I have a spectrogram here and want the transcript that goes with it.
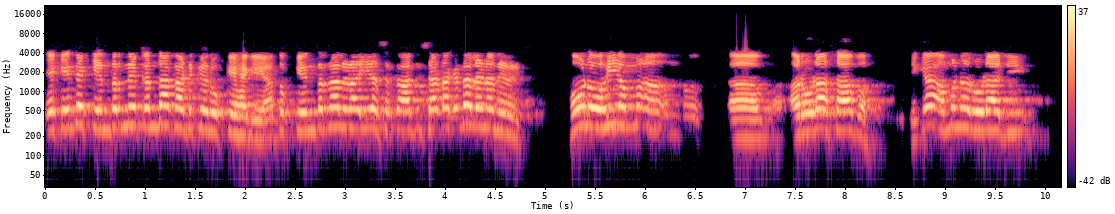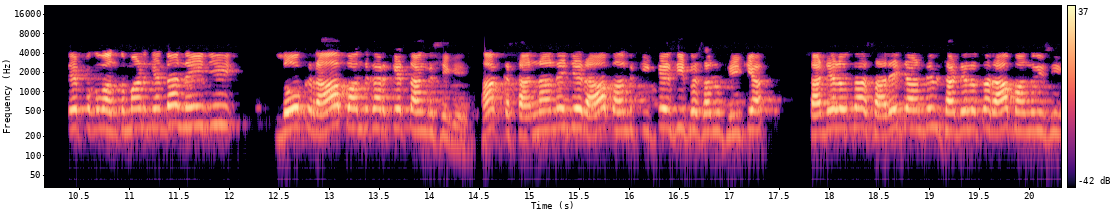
ਇਹ ਕਹਿੰਦੇ ਕੇਂਦਰ ਨੇ ਕੰਧਾ ਕੱਢ ਕੇ ਰੋਕੇ ਹੈਗੇ ਆ। ਤਾਂ ਕੇਂਦਰ ਨਾਲ ਲੜਾਈ ਆ, ਸਰਕਾਰ ਦੀ ਸਾਡਾ ਕਹਿੰਦਾ ਲੈਣਾ ਦੇਣਾ ਨਹੀਂ। ਹੁਣ ਉਹੀ ਅਮ ਅਰੋੜਾ ਸਾਹਿਬ, ਠੀਕ ਹੈ ਅਮਨ ਅਰੋੜਾ ਜੀ ਤੇ ਭਗਵੰਤ ਮਾਨ ਕਹਿੰਦਾ, ਨਹੀਂ ਜੀ, ਲੋਕ ਰਾਹ ਬੰਦ ਕਰਕੇ ਤੰਗ ਸੀਗੇ। ਹਾਂ, ਕਿਸਾਨਾਂ ਨੇ ਜੇ ਰਾਹ ਬੰਦ ਕੀਤੇ ਸੀ, ਫਿਰ ਸਾਨੂੰ ਠੀਕ ਆ। ਸਾਡੇ ਵੱਲੋਂ ਤਾਂ ਸਾਰੇ ਜਾਣਦੇ ਵੀ ਸਾਡੇ ਵੱਲੋਂ ਤਾਂ ਰਾਹ ਬੰਦ ਨਹੀਂ ਸੀ।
